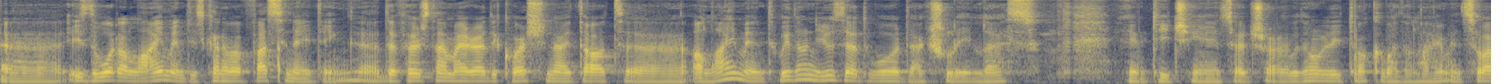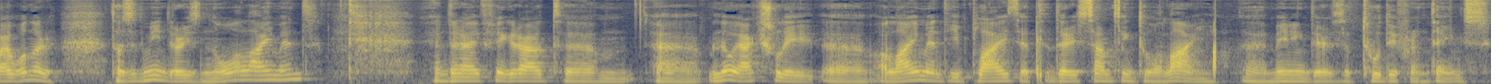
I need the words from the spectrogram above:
uh, is the word alignment is kind of fascinating. Uh, the first time I read the question, I thought uh, alignment. We don't use that word actually in LeSS in teaching, etc. We don't really talk about alignment. So I wonder, does it mean there is no alignment? And then I figured out um, uh, no, actually, uh, alignment implies that there is something to align, uh, meaning there's two different things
